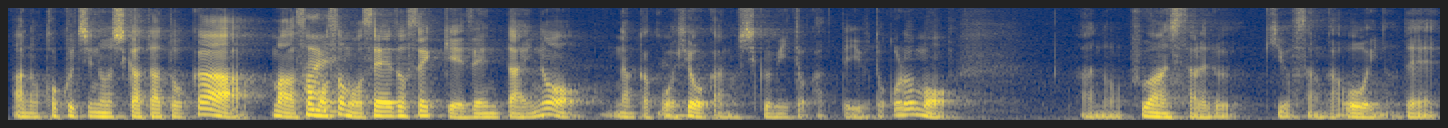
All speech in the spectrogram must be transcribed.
あの告知の仕方とか、まあ、そもそも制度設計全体のなんかこう評価の仕組みとかっていうところもあの不安視される企業さんが多いので、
